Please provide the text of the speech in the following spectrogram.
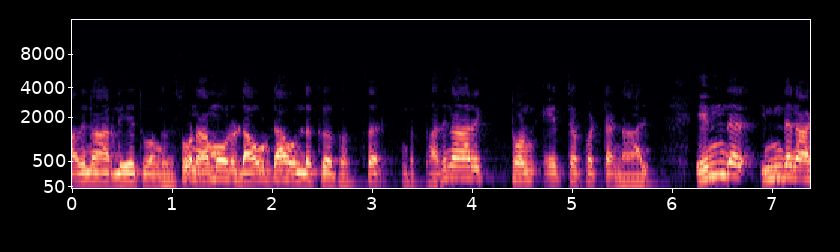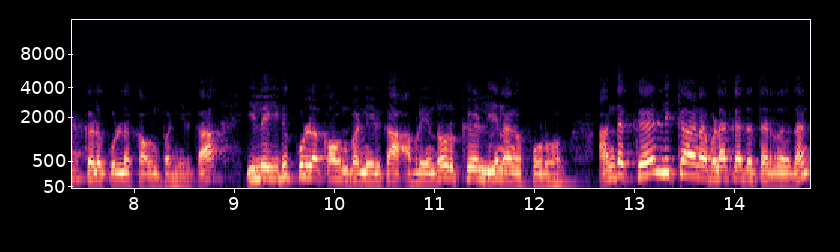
பதினாறுலேயே துவங்குது. ஸோ நாம் ஒரு டவுட்டாக ஒன்று கேட்போம். சார் இந்த பதினாறு டொன் ஏற்றப்பட்ட நாள் எந்த இந்த நாட்களுக்குள்ளே கவுண்ட் பண்ணியிருக்கா? இல்லை இதுக்குள்ளே கவுண்ட் பண்ணியிருக்கா? அப்படின்ற ஒரு கேள்வியை நாங்கள் போடுவோம். அந்த கேள்விக்கான விளக்கத்தை தர்றது தான்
